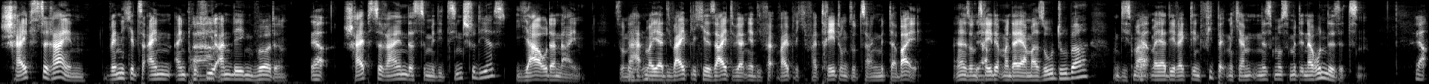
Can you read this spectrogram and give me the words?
schreibst du rein, wenn ich jetzt ein, ein Profil ah. anlegen würde, ja. schreibst du rein, dass du Medizin studierst? Ja oder nein? So, da mhm. hatten wir ja die weibliche Seite, wir hatten ja die weibliche Vertretung sozusagen mit dabei. Ne, sonst ja. redet man da ja mal so drüber und diesmal ja. hatten wir ja direkt den Feedback-Mechanismus mit in der Runde sitzen. Ja.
